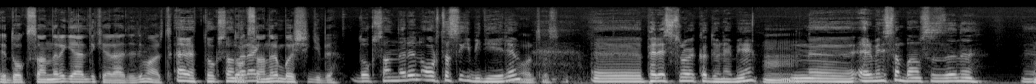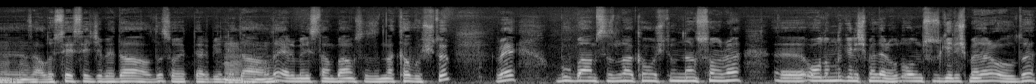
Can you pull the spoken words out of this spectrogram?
E 90'lara geldik herhalde değil mi artık? Evet 90'lara. 90'ların başı gibi. 90'ların ortası gibi diyelim. Ortası. Ee, perestroika dönemi. Hmm. Ee, Ermenistan bağımsızlığını e, sağladı. SSCB dağıldı. Sovyetler Birliği dağıldı. Ermenistan bağımsızlığına kavuştu. Ve bu bağımsızlığa kavuştuğundan sonra e, olumlu gelişmeler oldu. Olumsuz gelişmeler oldu.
